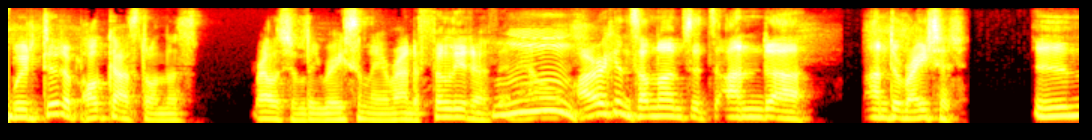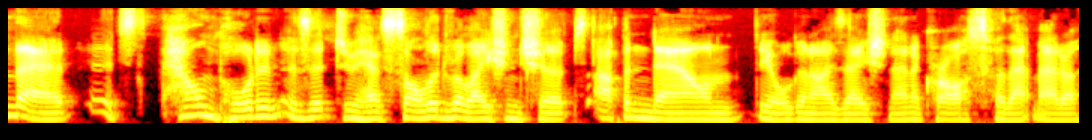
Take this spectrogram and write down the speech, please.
We did a podcast on this relatively recently around affiliative and Mm. I reckon sometimes it's under underrated in that it's how important is it to have solid relationships up and down the organization and across for that matter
